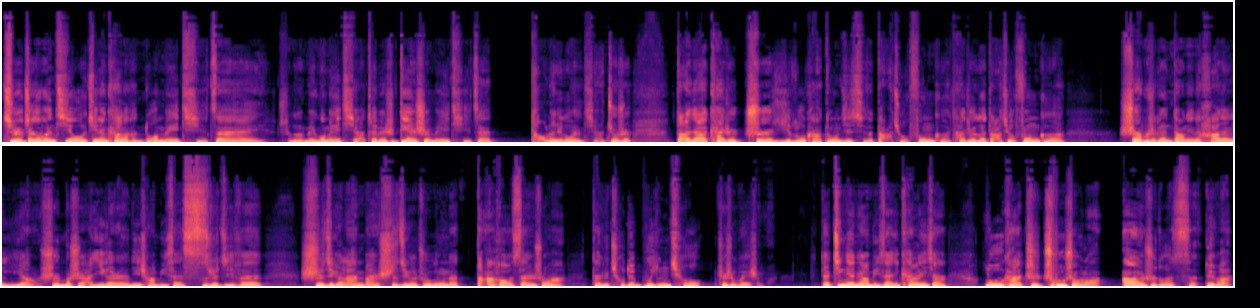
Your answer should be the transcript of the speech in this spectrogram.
其实这个问题，我今天看了很多媒体，在这个美国媒体啊，特别是电视媒体在讨论这个问题啊，就是大家开始质疑卢卡东契奇的打球风格，他这个打球风格是不是跟当年的哈登一样？是不是啊？一个人一场比赛四十几分、十几个篮板、十几个助攻的大号三双啊？但是球队不赢球，这是为什么？但今天这场比赛，你看了一下，卢卡只出手了二十多次，对吧？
